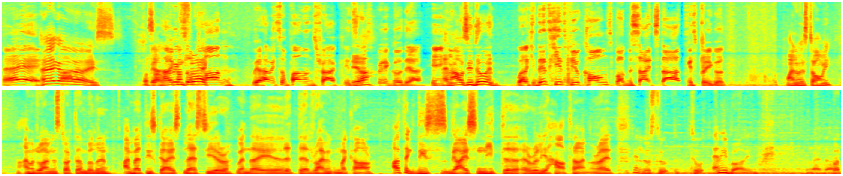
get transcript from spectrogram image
Hey! Hey guys! What's We are having some track. fun. We are having some fun on the track. It's, Yeah? it's pretty good, yeah. He, And he- how's he doing? well, he did hit few cones, but besides that, it's pretty good. My name is Tommy. I'm a driving instructor in Berlin. I met these guys last year when they uh, did their driving in my car. I think these guys need uh, a really hard time, all right? You can lose to, to anybody, but,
